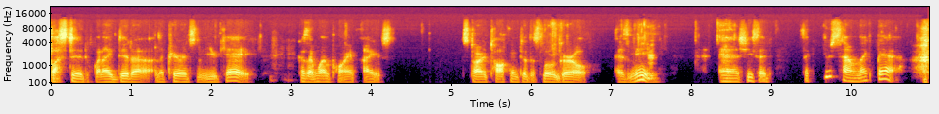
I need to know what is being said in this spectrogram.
busted when I did a, uh, an appearance in the UK because at one point I started talking to this little girl as me, mm-hmm. and she said, "It's like you sound like Bear."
